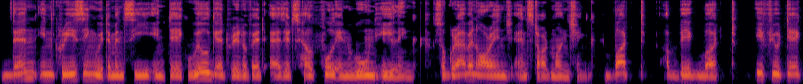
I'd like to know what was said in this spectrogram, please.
then increasing vitamin C intake will get rid of it as it's helpful in wound healing. So grab an orange and start munching. But, a big but, if you take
